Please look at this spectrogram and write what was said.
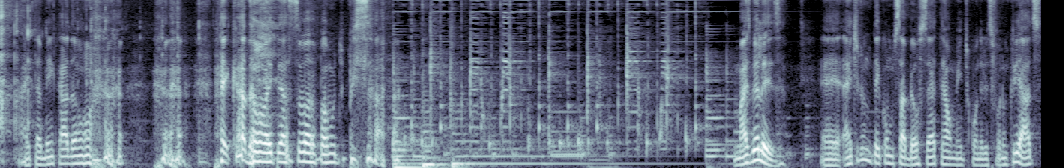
aí também cada um aí cada um vai ter a sua forma de pensar Mas beleza. É, a gente não tem como saber ao certo realmente quando eles foram criados,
